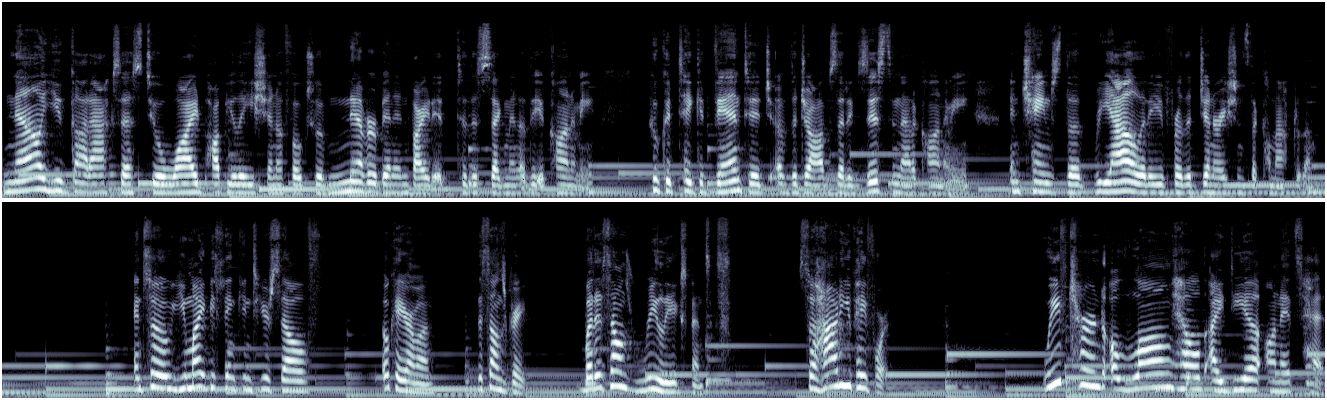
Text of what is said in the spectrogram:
now you've got access to a wide population of folks who have never been invited to this segment of the economy, who could take advantage of the jobs that exist in that economy and change the reality for the generations that come after them. And so you might be thinking to yourself, okay, Irma, this sounds great, but it sounds really expensive. So how do you pay for it? We've turned a long held idea on its head.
